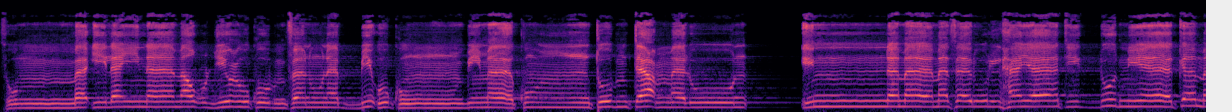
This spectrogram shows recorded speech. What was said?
ثم إلينا مرجعكم فننبئكم بما كنتم تعملون إنما مثل الحياة الدنيا كماء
